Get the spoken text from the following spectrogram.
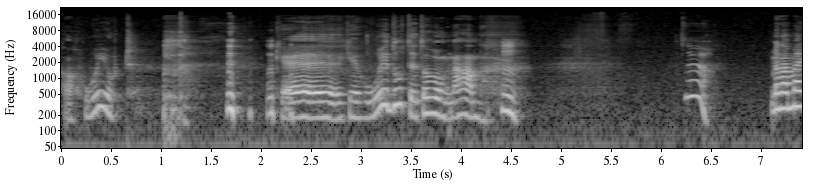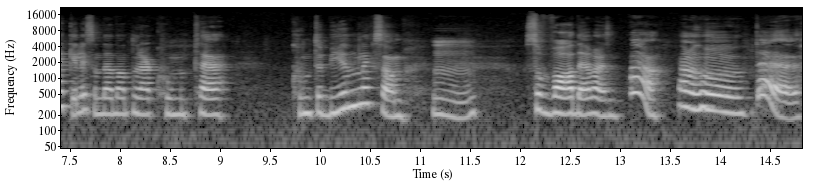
Hva har hun gjort? Hva har hun ut av vogna hen? Ja. Men jeg merker liksom det at når jeg kom til, kom til byen, liksom, Mm. så var det bare sånn Å ja. Nei, men hun Det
